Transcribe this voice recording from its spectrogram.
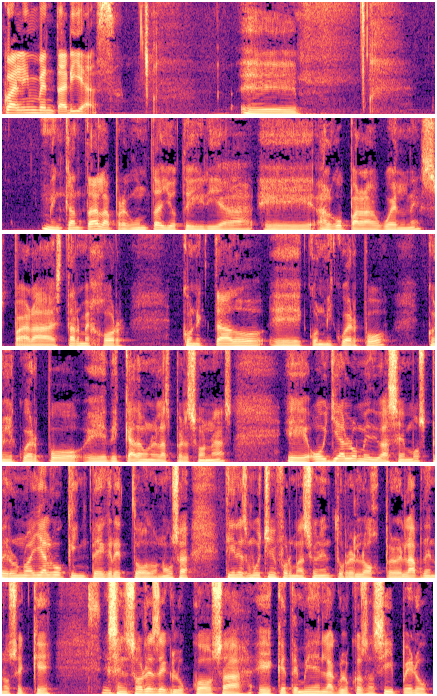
¿cuál inventarías? Eh, me encanta la pregunta, yo te diría eh, algo para wellness, para estar mejor conectado eh, con mi cuerpo, con el cuerpo eh, de cada una de las personas. Eh, hoy ya lo medio hacemos, pero no hay algo que integre todo, ¿no? O sea, tienes mucha información en tu reloj, pero el app de no sé qué, sensores de glucosa que te miden la glucosa, sí, pero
